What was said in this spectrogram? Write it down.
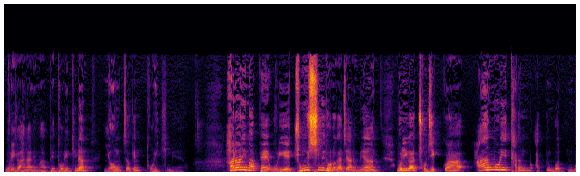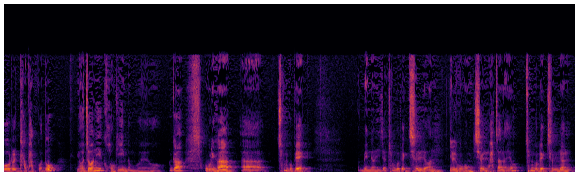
우리가 하나님 앞에 돌이키는 영적인 돌이킴이에요. 하나님 앞에 우리의 중심이 돌아가지 않으면 우리가 조직과 아무리 다른 뭐, 뭐, 뭐를 다 바꿔도 여전히 거기 있는 거예요. 그러니까 우리가 1900 몇 년이죠? 1907년 1907 하잖아요. 1907년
